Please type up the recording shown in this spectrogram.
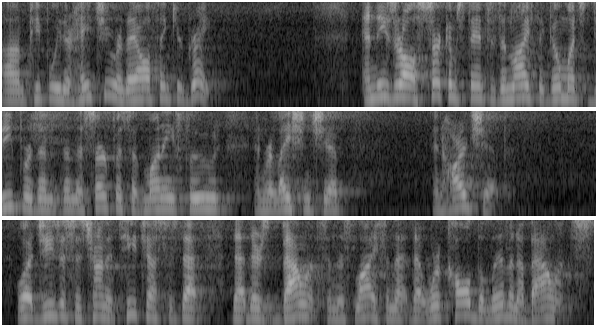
um, people either hate you or they all think you're great. And these are all circumstances in life that go much deeper than, than the surface of money, food, and relationship and hardship. What Jesus is trying to teach us is that, that there's balance in this life and that, that we're called to live in a balance.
